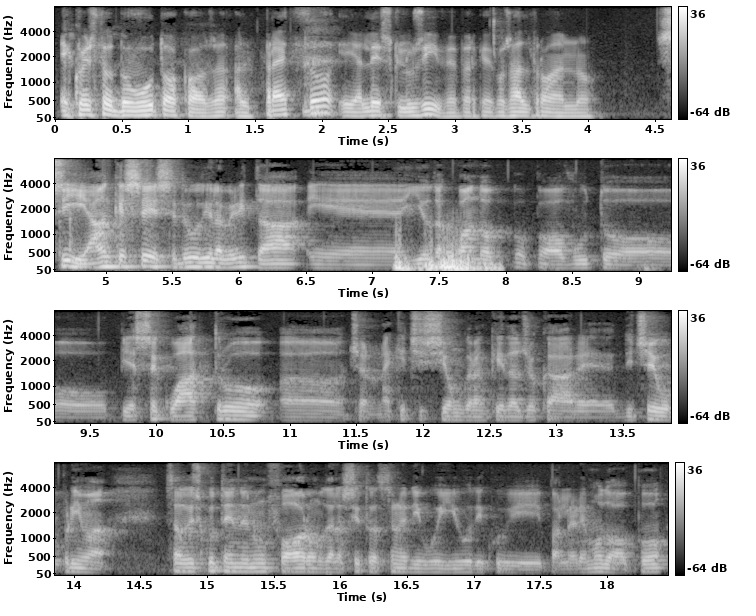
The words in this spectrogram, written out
E questo è dovuto a cosa? Al prezzo e alle esclusive, perché cos'altro hanno? Sì, anche se, se devo dire la verità, eh, io da quando ho, ho avuto PS4, eh, cioè non è che ci sia un granché da giocare. Dicevo prima, stavo discutendo in un forum della situazione di Wii U, di cui parleremo dopo,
